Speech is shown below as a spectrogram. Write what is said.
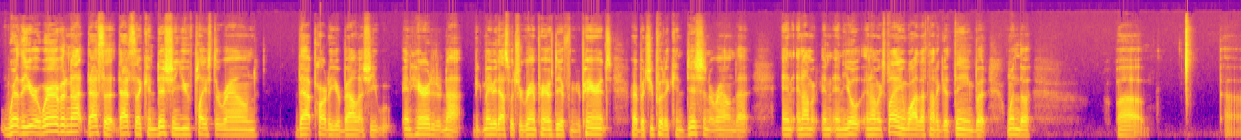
whether you're aware of it or not that's a that's a condition you've placed around that part of your balance sheet, inherited or not. Maybe that's what your grandparents did from your parents, right? But you put a condition around that, and and I'm and, and you'll and I'm explaining why that's not a good thing. But when the uh, uh,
